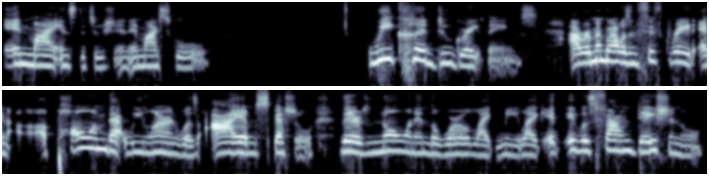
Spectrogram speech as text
in my institution, in my school we could do great things. I remember I was in fifth grade and a poem that we learned was I am special. There's no one in the world like me. Like it, it was foundational.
